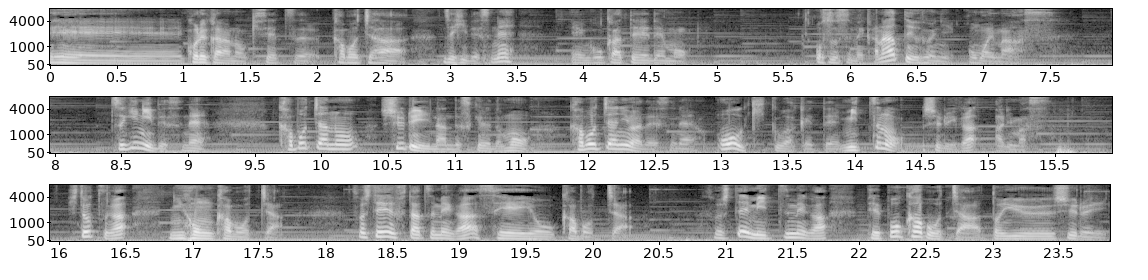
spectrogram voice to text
えー、これからの季節かぼちゃぜひですね、えー、ご家庭でもおすすめかなというふうに思います。次にですねかぼちゃの種類なんですけれどもかぼちゃにはですね大きく分けて3つの種類があります。1つが日本かぼちゃそして2つ目が西洋かぼちゃそして3つ目がペポかぼちゃという種類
